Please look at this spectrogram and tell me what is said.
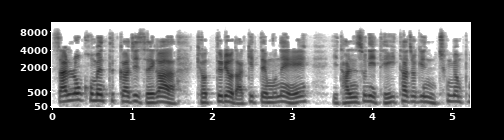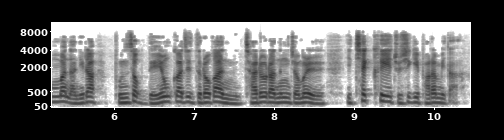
살롱 코멘트까지 제가 곁들여 놨기 때문에 이 단순히 데이터적인 측면뿐만 아니라 분석 내용까지 들어간 자료라는 점을 체크해 주시기 바랍니다.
